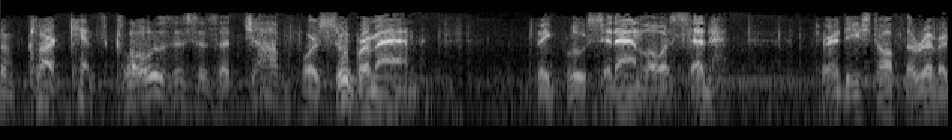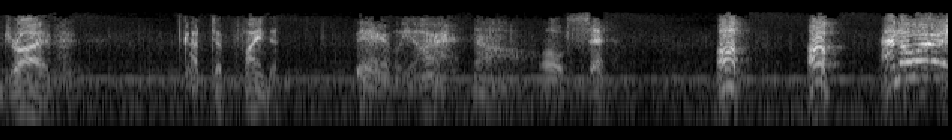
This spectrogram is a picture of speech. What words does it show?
Out of Clark Kent's clothes, this is a job for Superman. Big blue sedan, Lois said. Turned east off the River Drive. Got to find it. There we are. Now, all set. Up, up, and away!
